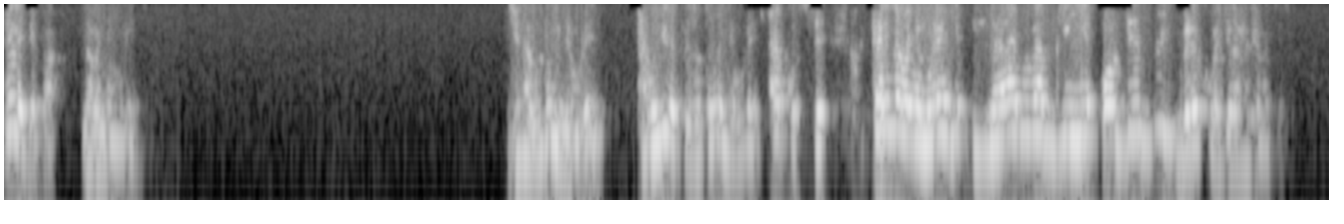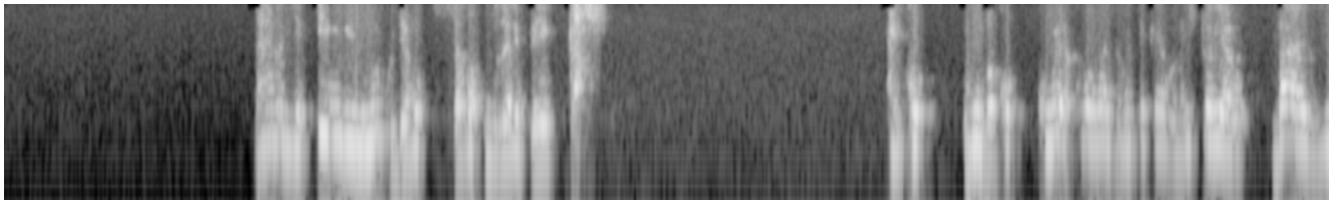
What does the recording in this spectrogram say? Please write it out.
dele depart njye ntabwo ndi umunyamurenge ntabwo ndi reperezida w'abanyamurenge. Ariko se kandi n'abanyamurenge narabibabwiye début mbere yo kubagera hariya bageze. Narababwiye ibi bintu muri kujyamo saba uzane peye kashi ariko urumva ko kubera kuba bazi amateka yabo na hisitori yabo bazi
